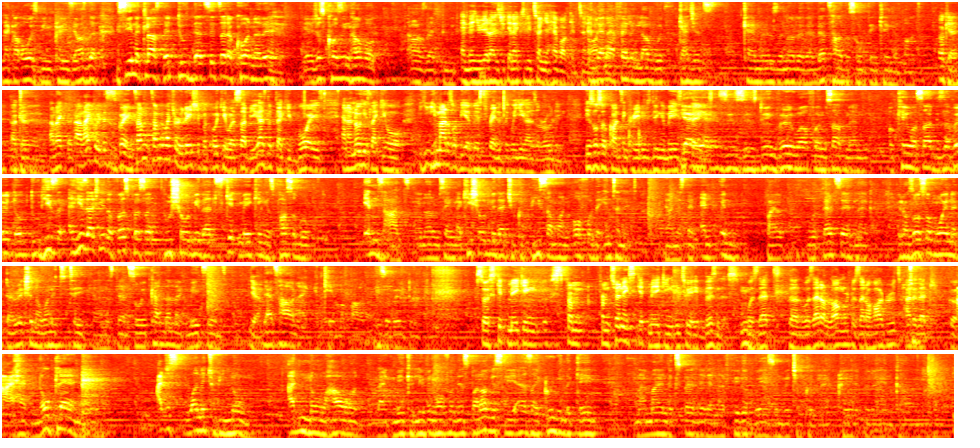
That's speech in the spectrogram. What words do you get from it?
Like I've always been crazy. I was the you see in the class that dude that sits at a corner there, yeah, yeah just causing havoc. I was that dude. And then you realize you can actually turn your havoc into an And then I fell in love with gadgets, cameras, and all of that. That's how this whole thing came about. Okay, okay. Yeah. I like that. I like where this is going. Tell me, tell me about your relationship with OK Wasabi. You guys look like you boys, and I know he's like your. He, he might as well be your best friend the way you guys are rolling. He's also a content creator he's doing amazing Yeah, yeah, things. he's, he's, he's doing very well for himself, man. Okay, what's up? He's a very dope dude. He's he's actually the first person who showed me that skit making is possible in Zanz. You know what I'm saying? Like he showed me that you could be someone off of the internet. You understand? And and by with that said, like it was also more in a direction I wanted to take. You understand? So it kind of like made sense. Yeah. That's how like it came about. He's a very dope dude. So skit making, from from turning skit making into a business, Mm. was that the, was that a long route? Was that a hard route? How did that go? I had no plan. I just wanted to be known. I didn't know how I'd like make a living off of this, but obviously as I grew in the game, my mind expanded and I figured ways in which I could like create a bit of income.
